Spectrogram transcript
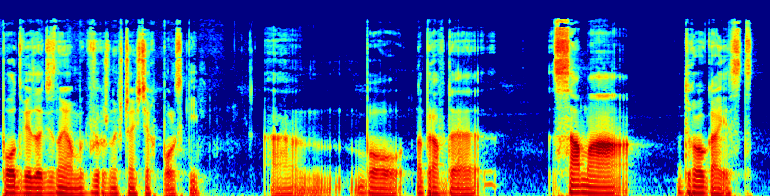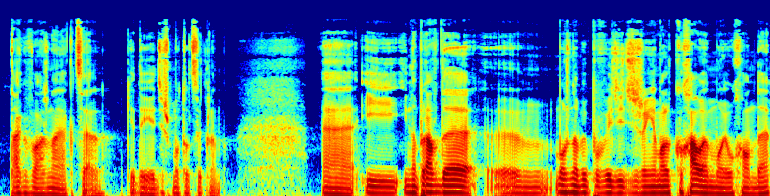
poodwiedzać znajomych w różnych częściach Polski, bo naprawdę sama droga jest tak ważna jak cel, kiedy jedziesz motocyklem. E, I, i naprawdę można by powiedzieć, że niemal kochałem moją Hondę,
